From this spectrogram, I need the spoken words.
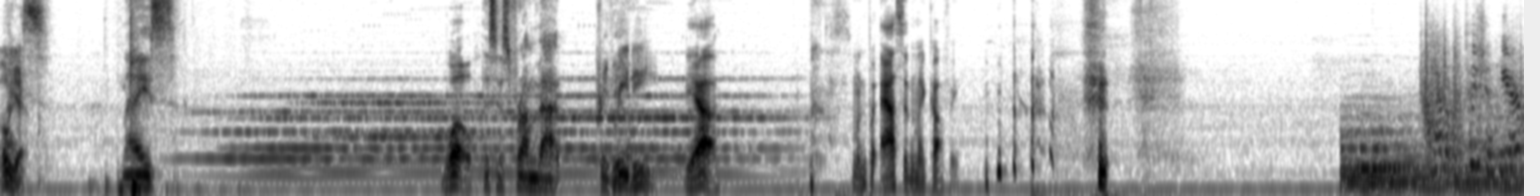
Oh Nice. Nice. Whoa. This is from that preview. 3D. Yeah. I'm gonna put acid in my coffee. I have a petition here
